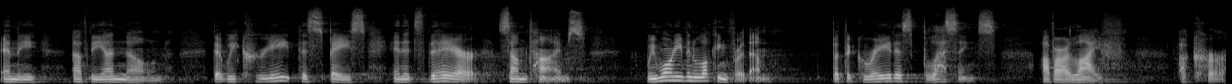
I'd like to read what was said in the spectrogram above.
and the, of the unknown, that we create this space and it's there sometimes. We weren't even looking for them, but the greatest blessings of our life occur.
